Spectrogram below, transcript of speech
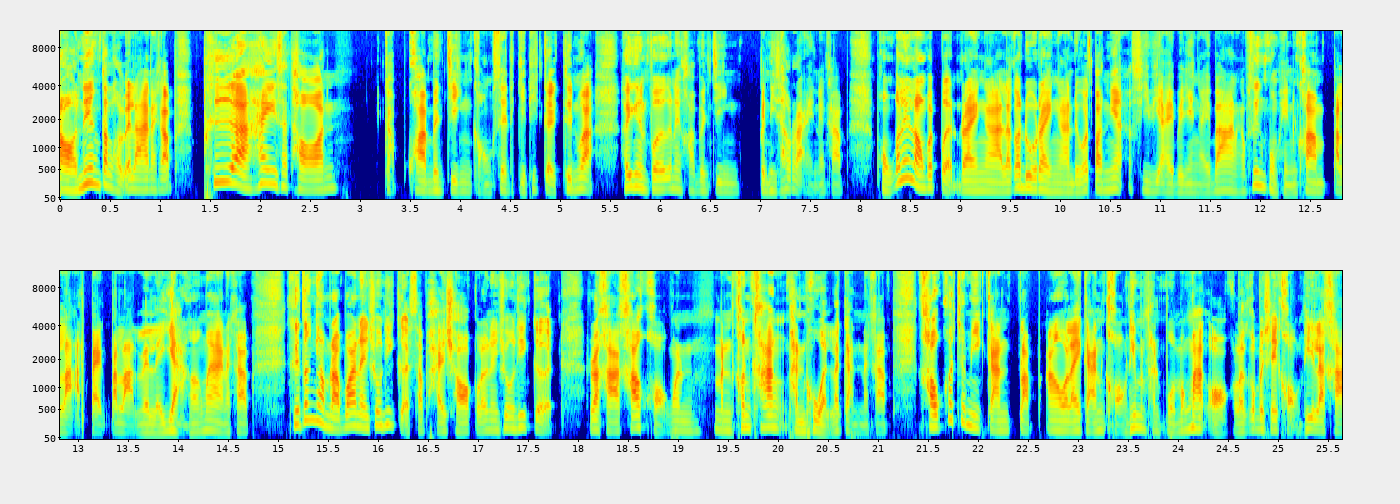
ต่อเนื่องตลอดเวลานะครับเพื่อให้สะท้อน กับความเป็นจริงของเศรษฐกิจที่เกิดขึ้นว่าเฮ้ยเงินเฟ้อในความเป็นจริงเป็นที่เท่าไหร่นะครับผมก็เลยลองไปเปิดรายงานแล้วก็ดูรายงานดูว่าตอนนี้ CPI เป็นยังไงบ้างครับซึ่งผมเห็นความประหลาดแปลกประหลาดหลาย ๆ อย่างมาก ๆ นะครับ คือต้องยอมรับว่าในช่วงที่เกิด supply shock แล้วในช่วงที่เกิดราคาข้าวของมันมันค่อนข้างผันผวนแล้วกันนะครับเขาก็จะมีการปรับเอารายการของที่มันผันผวนมาก ๆ ออก แล้วก็ไปใช้ของที่ราคา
